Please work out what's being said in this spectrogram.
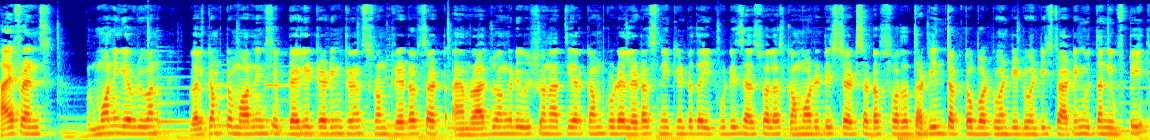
Hi friends, good morning everyone. Welcome to Morning Sip Daily Trading Trends from Traders at I am Raju Angadi Vishwanath here. Come today, let us sneak into the equities as well as commodities trade setups for the 13th October 2020. Starting with the Nifty.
